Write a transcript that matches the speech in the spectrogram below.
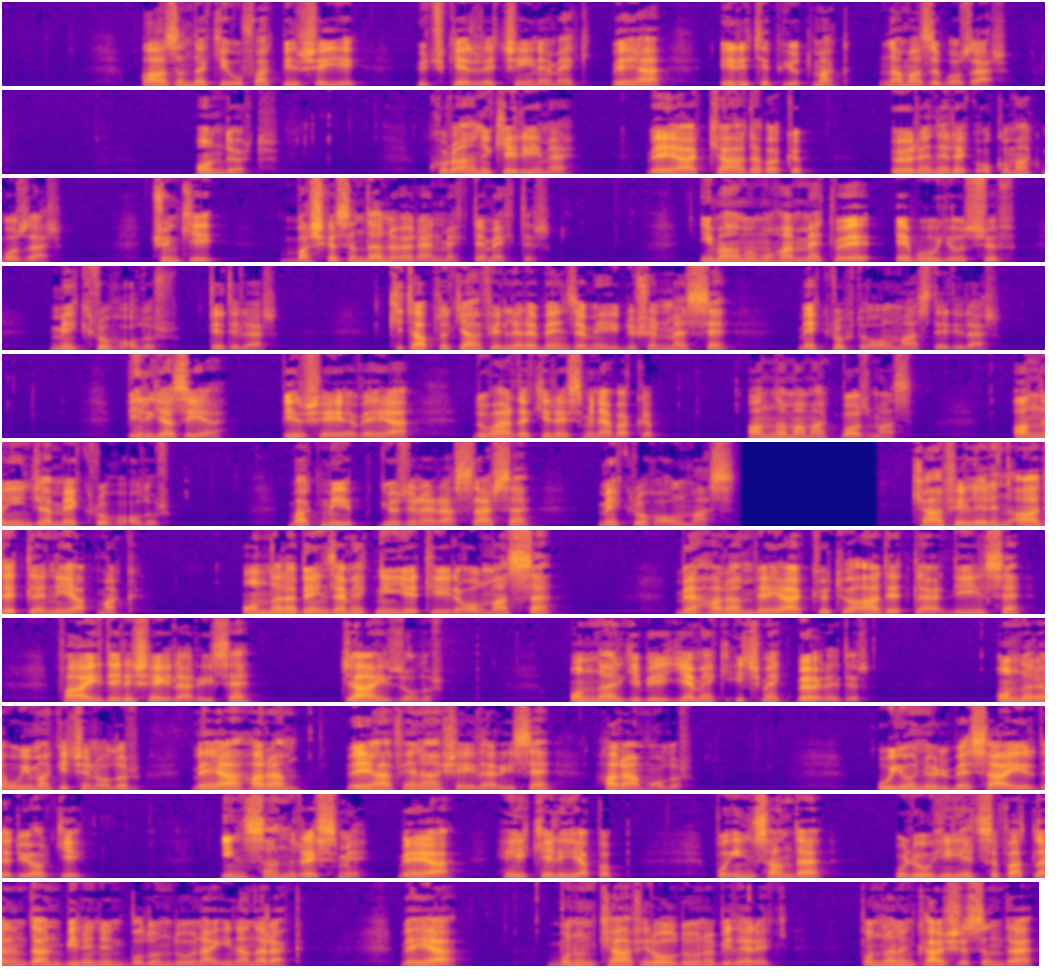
Ağzındaki ufak bir şeyi üç kere çiğnemek veya eritip yutmak namazı bozar. 14. Kur'an-ı Kerim'e veya kağıda bakıp öğrenerek okumak bozar. Çünkü başkasından öğrenmek demektir. İmamı Muhammed ve Ebu Yusuf mekruh olur dediler. Kitaplı kâfirlere benzemeyi düşünmezse mekruh da olmaz dediler. Bir yazıya, bir şeye veya duvardaki resmine bakıp anlamamak bozmaz. Anlayınca mekruh olur. Bakmayıp gözüne rastlarsa mekruh olmaz. Kâfirlerin adetlerini yapmak onlara benzemek niyetiyle olmazsa ve haram veya kötü adetler değilse, faydalı şeyler ise caiz olur. Onlar gibi yemek içmek böyledir. Onlara uymak için olur veya haram veya fena şeyler ise haram olur. Uyunül Besair'de diyor ki, insan resmi veya heykeli yapıp bu insanda uluhiyet sıfatlarından birinin bulunduğuna inanarak veya bunun kâfir olduğunu bilerek bunların karşısında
